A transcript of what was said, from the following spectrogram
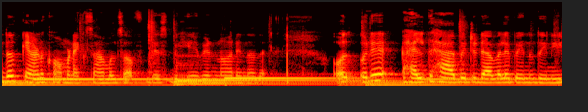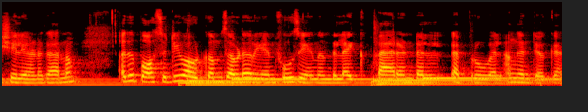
ഇതൊക്കെയാണ് common examples of this behaviour എന്ന് പറയുന്നത്. ഒരു ഹെൽത്ത് ഹാബിറ്റ് ഡെവലപ്പ് ചെയ്യുന്നത് ഇനീഷ്യലിയാണ് കാരണം അത് പോസിറ്റീവ് ഔട്ട്കംസ് അവിടെ റിയൻഫോഴ്സ് ചെയ്യുന്നുണ്ട്. ലൈക്ക് പാരന്റൽ അപ്രൂവൽ അങ്ങനത്തെയൊക്കെ.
